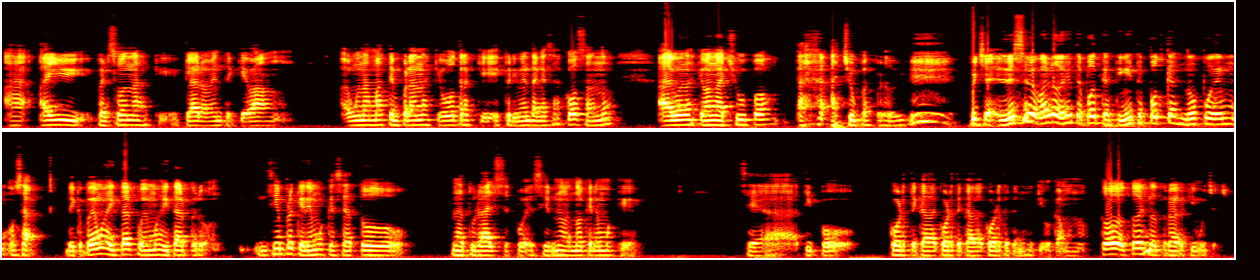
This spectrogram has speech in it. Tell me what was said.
hay personas que claramente que van, algunas más tempranas que otras que experimentan esas cosas, ¿no? Algunas que van a chupas, a, chupas, perdón. Pucha, eso es lo malo de este podcast, que en este podcast no podemos, o sea, de que podemos editar, podemos editar, pero siempre queremos que sea todo natural, se puede decir, ¿no? No queremos que sea tipo corte, cada corte, cada corte, que nos equivocamos, no. Todo, todo es natural aquí, muchachos.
